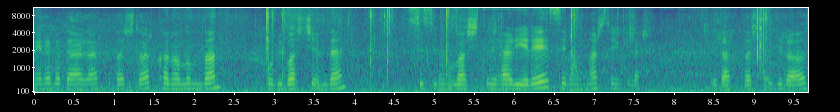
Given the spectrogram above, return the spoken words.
Merhaba değerli arkadaşlar. Kanalımdan, Hobi Bahçem'den sesimin ulaştığı her yere selamlar, sevgiler. Bir arkadaşlar biraz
